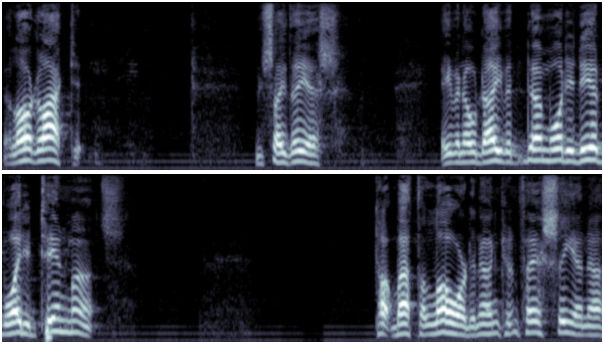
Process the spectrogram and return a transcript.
The Lord liked it. Let me say this. Even though David done what he did, waited 10 months. Talk about the Lord and unconfessed sin. Uh,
